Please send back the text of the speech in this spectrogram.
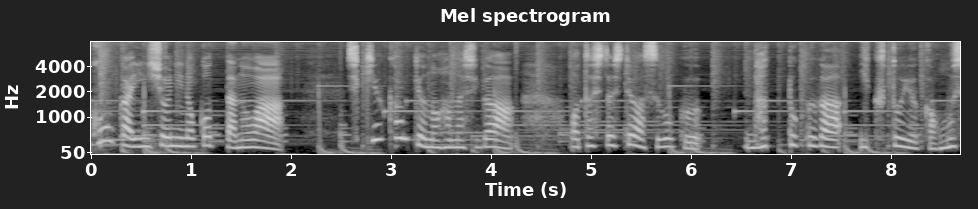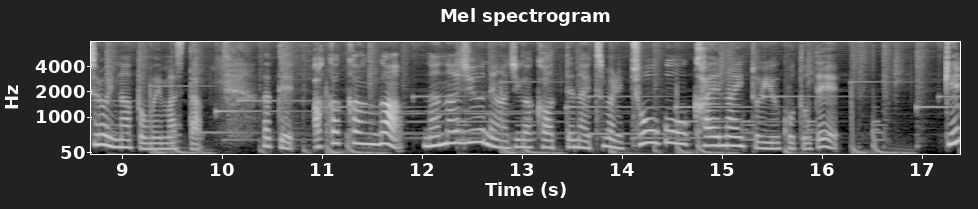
今回印象に残ったのは地球環境の話が私としてはすごく納得がいくというか面白いなと思いましただって赤缶が70年味が変わってないつまり調合を変えないということで原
